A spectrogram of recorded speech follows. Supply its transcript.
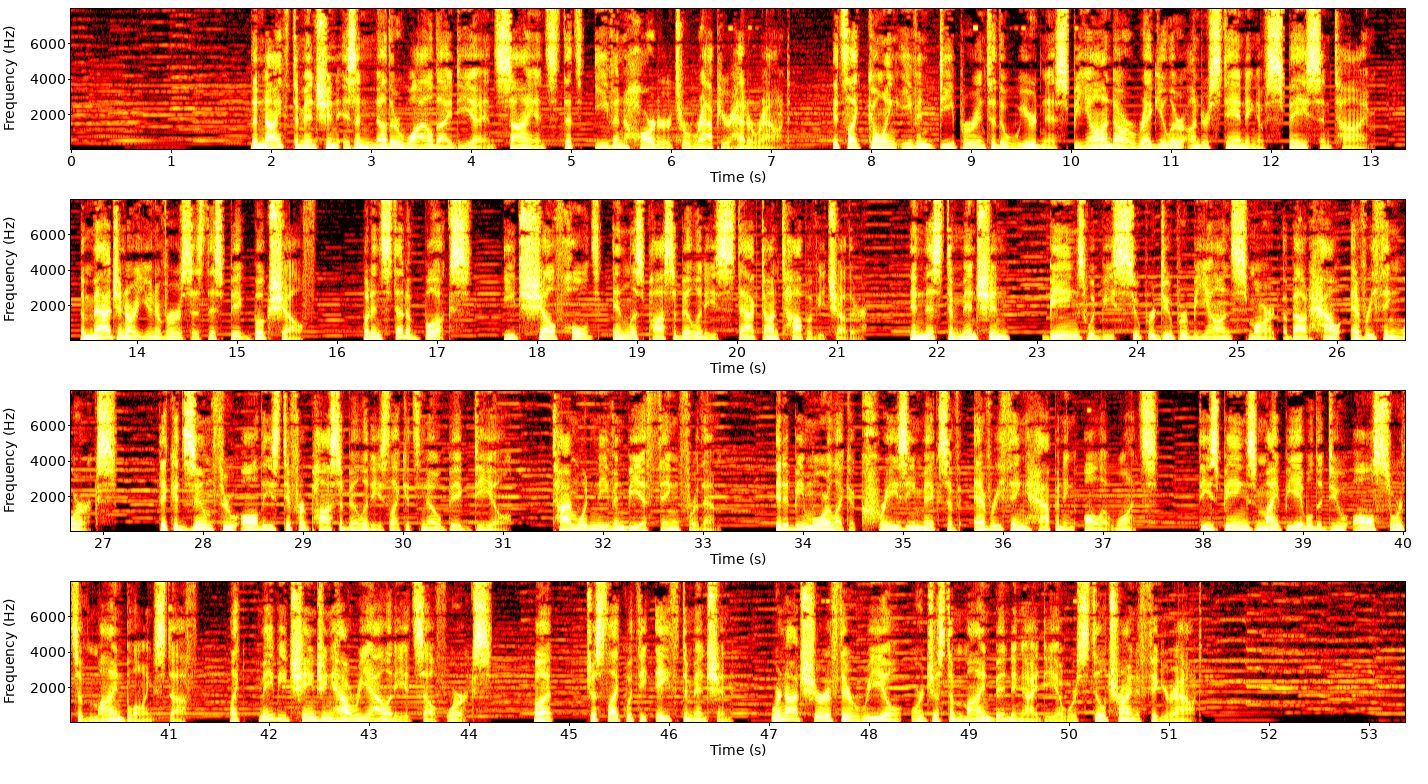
The ninth dimension is another wild idea in science that's even harder to wrap your head around. It's like going even deeper into the weirdness beyond our regular understanding of space and time. Imagine our universe as this big bookshelf, but instead of books, each shelf holds endless possibilities stacked on top of each other. In this dimension, beings would be super duper beyond smart about how everything works. They could zoom through all these different possibilities like it's no big deal. Time wouldn't even be a thing for them. It'd be more like a crazy mix of everything happening all at once. These beings might be able to do all sorts of mind-blowing stuff, like maybe changing how reality itself works. But, just like with the eighth dimension, we're not sure if they're real or just a mind-bending idea we're still trying to figure out.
